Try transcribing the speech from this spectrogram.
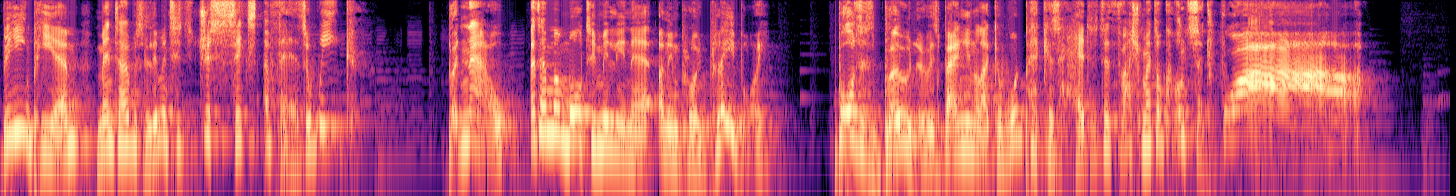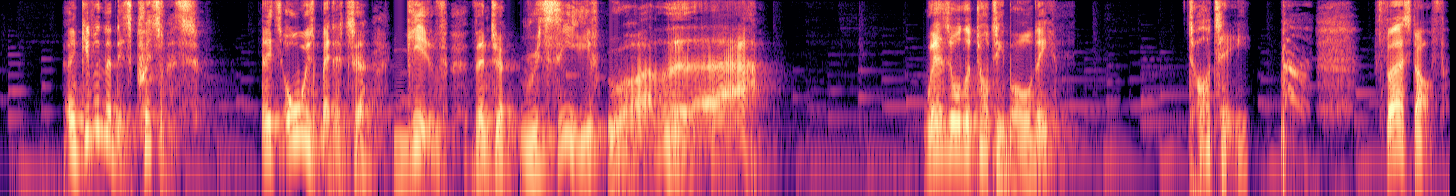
Being PM meant I was limited to just six affairs a week. But now, as I'm a multimillionaire unemployed playboy, Boz's boner is banging like a woodpecker's head at a thrash metal concert. Wah! And given that it's Christmas, and it's always better to give than to receive, wah, where's all the totty, Baldy? Totty? First off,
